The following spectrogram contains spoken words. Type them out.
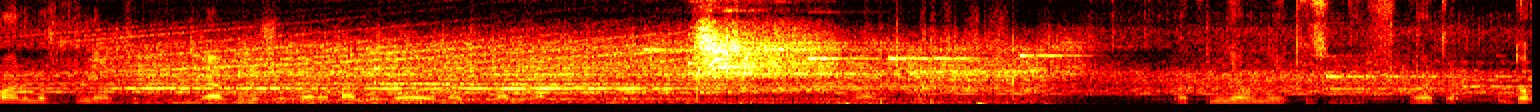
Нормально може піднятися. Я комусь ще передам його, може вам грати. Я поміняв на якийсь ніж. До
